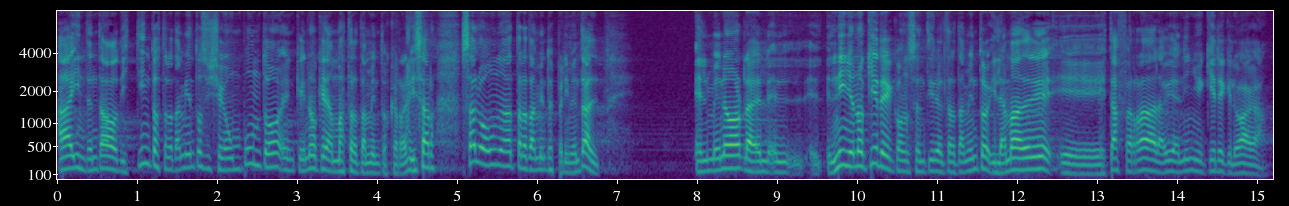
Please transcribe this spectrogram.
ha intentado distintos tratamientos y llega a un punto en que no quedan más tratamientos que realizar, salvo un tratamiento experimental. El menor, el, niño no quiere consentir el tratamiento y la madre eh, está aferrada a la vida del niño y quiere que lo haga.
